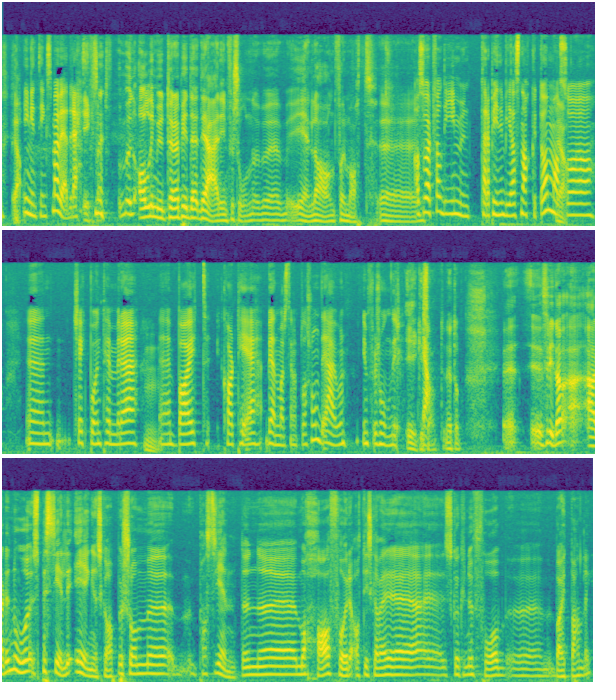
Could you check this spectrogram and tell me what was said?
ja. ingenting som er bedre. Men all immunterapi, det, det er infusjon eh, i en eller annen format? Uh, altså i hvert fall de immunterapiene vi har snakket om. Ja. altså uh, checkpoint-hemmere, mm. bite, CAR-T, benmargstransplantasjon. Det er jo infusjoner. Ikke sant. Nettopp. Eh, Frida, er det noen spesielle egenskaper som eh, pasienten eh, må ha for at de skal, være, skal kunne få bite-behandling?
